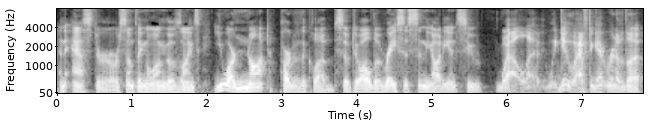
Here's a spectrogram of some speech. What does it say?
an Astor or something along those lines, you are not part of the club. So, to all the racists in the audience who, well, uh, we do have to get rid of the,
